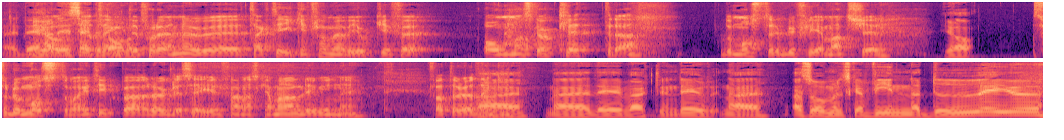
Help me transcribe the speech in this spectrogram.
Eh, Det jag, jag tänkte på det nu, taktiken framöver Jocke. För om man ska klättra, då måste det bli fler matcher. Ja, Så då måste man ju tippa Rögle-seger, för annars kan man aldrig vinna. Fattar du vad jag nej, tänker? nej det är verkligen, det är, nej. Alltså om du ska vinna, du är ju...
